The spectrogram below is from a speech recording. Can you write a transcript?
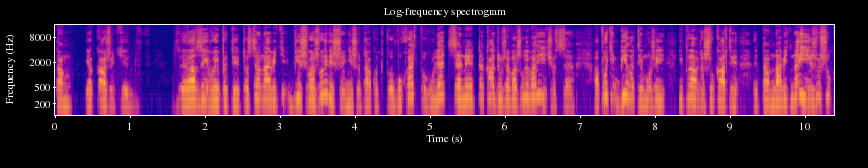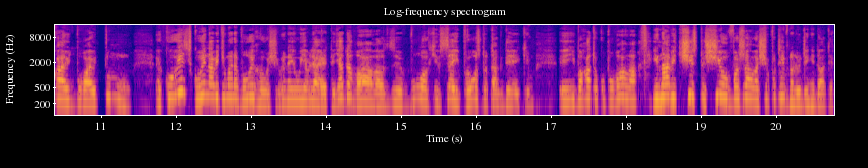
там як кажуть, рази випити, то це навіть більш важливіше, ніж отак от побухати, погуляти. Це не така дуже важлива річ. Оце. А потім бігати, може і, і правда шукати е, там навіть на їжу шукають, бувають. Тому е, колись, коли навіть у мене були гроші, ви не уявляєте, я давала з борг і все, і просто так деяким, і багато купувала, і навіть чисто ще вважала, що потрібно людині дати.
